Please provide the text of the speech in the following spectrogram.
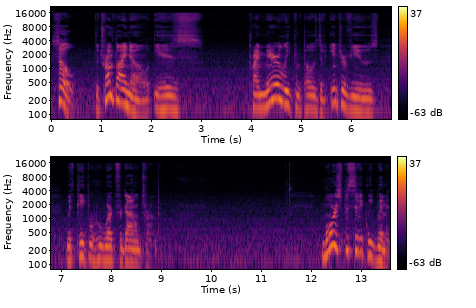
so the Trump I know is primarily composed of interviews with people who work for Donald Trump. More specifically, women.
